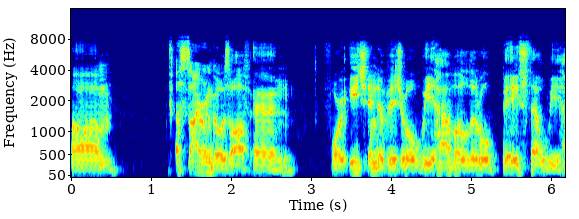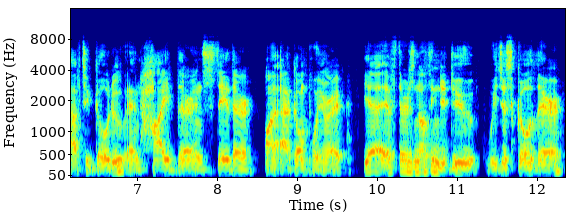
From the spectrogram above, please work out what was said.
um, a siren goes off and for each individual, we have a little base that we have to go to and hide there and stay there on, at gunpoint, right? Yeah, if there's nothing to do, we just go there,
